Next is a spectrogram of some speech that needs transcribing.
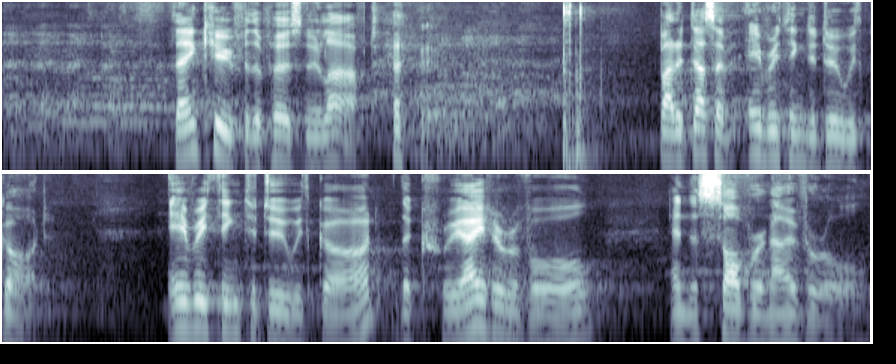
Thank you for the person who laughed. but it does have everything to do with God. Everything to do with God, the creator of all and the sovereign over all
